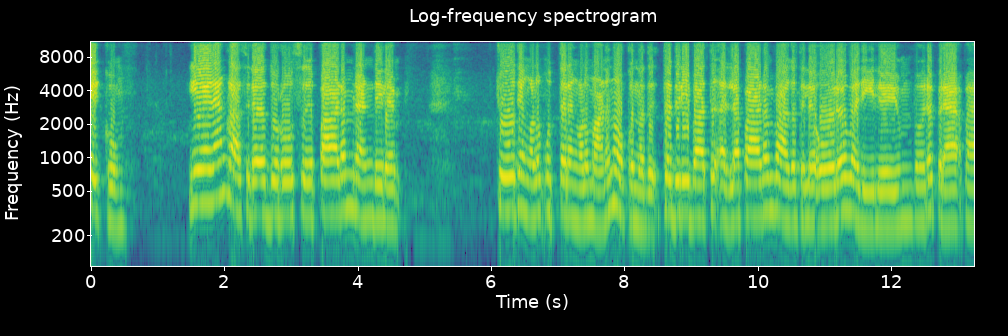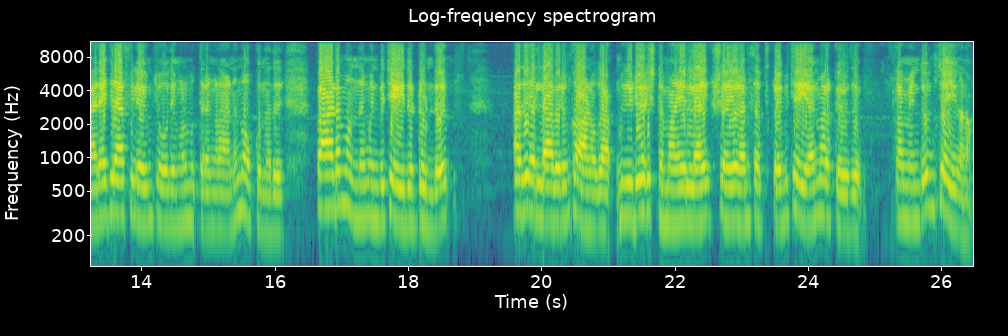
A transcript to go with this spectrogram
അലൈക്കും ഏഴാം ക്ലാസ്സിലെ ദുറൂസ് പാഠം രണ്ടിലെ ചോദ്യങ്ങളും ഉത്തരങ്ങളുമാണ് നോക്കുന്നത്. തെതിരിബാത്ത് അല്ല പാഠം ഭാഗത്തിലെ ഓരോ വരിയിലെയും ഓരോ പാരഗ്രാഫിലെയും ചോദ്യങ്ങളും ഉത്തരങ്ങളാണ് നോക്കുന്നത്. പാഠം ഒന്ന് മുൻപ് ചെയ്തിട്ടുണ്ട്. അത് എല്ലാവരും കാണുക. വീഡിയോ ഇഷ്ടമായ ലൈക്ക് ഷെയർ ആൻഡ് സബ്സ്ക്രൈബ് ചെയ്യാൻ മറക്കരുത്. കമന്റും ചെയ്യണം.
